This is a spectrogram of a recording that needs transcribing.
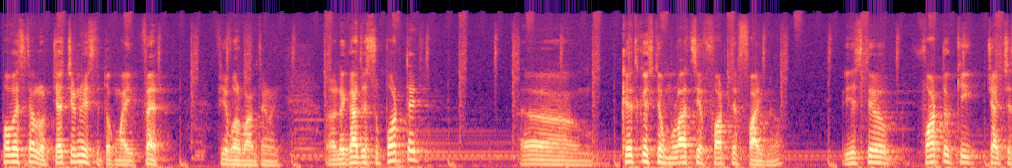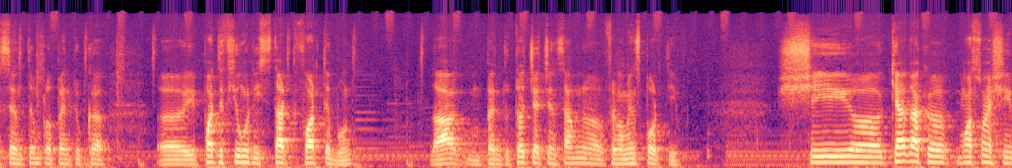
povestea lor, ceea ce nu este tocmai fair, fie vorba între noi. Uh, Legat de suporteri, Uh, cred că este o emulație foarte faină. Este foarte ok ceea ce se întâmplă pentru că uh, poate fi un restart foarte bun da? pentru tot ceea ce înseamnă fenomen sportiv. Și uh, chiar dacă m-au sunat și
